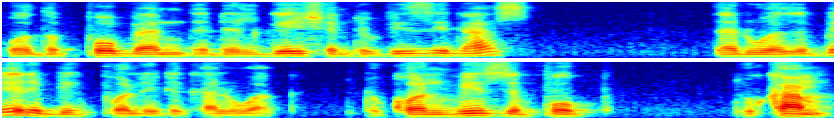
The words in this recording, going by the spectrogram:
for the Pope and the delegation to visit us. That was a very big political work to convince the Pope to come.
